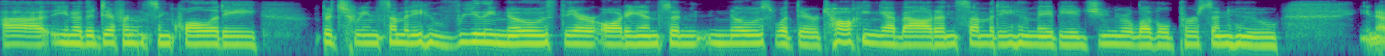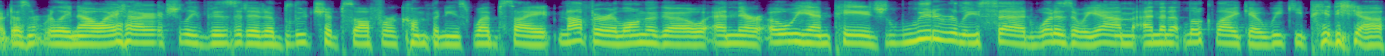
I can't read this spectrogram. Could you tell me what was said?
uh, you know, the difference in quality between somebody who really knows their audience and knows what they're talking about and somebody who may be a junior level person who you know doesn't really know i had actually visited a blue chip software company's website not very long ago and their oem page literally said what is oem and then it looked like a wikipedia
